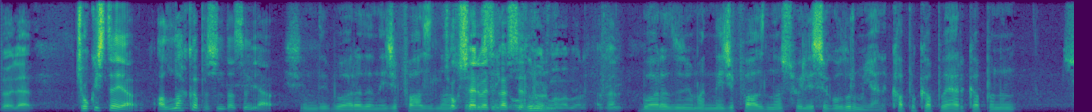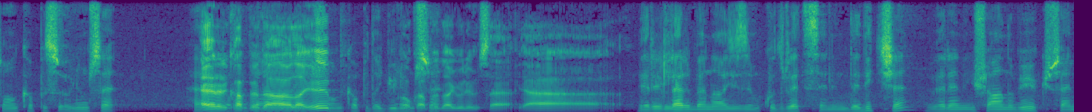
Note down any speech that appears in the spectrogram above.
böyle çok iste ya. Allah kapısındasın ya. Şimdi bu arada Necip Fazıl'dan Çok serveti söylesek olur kastetmiyorum mu? ama bu arada. Efendim? Bu arada diyorum hani Necip Fazıl'dan söylesek olur mu? Yani kapı kapı her kapının son kapısı ölümse Her kapıda ağlayıp son kapıda O gülümse kapıda gülümse. Ya verirler ben acizim kudret senin dedikçe verenin şanı büyük sen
